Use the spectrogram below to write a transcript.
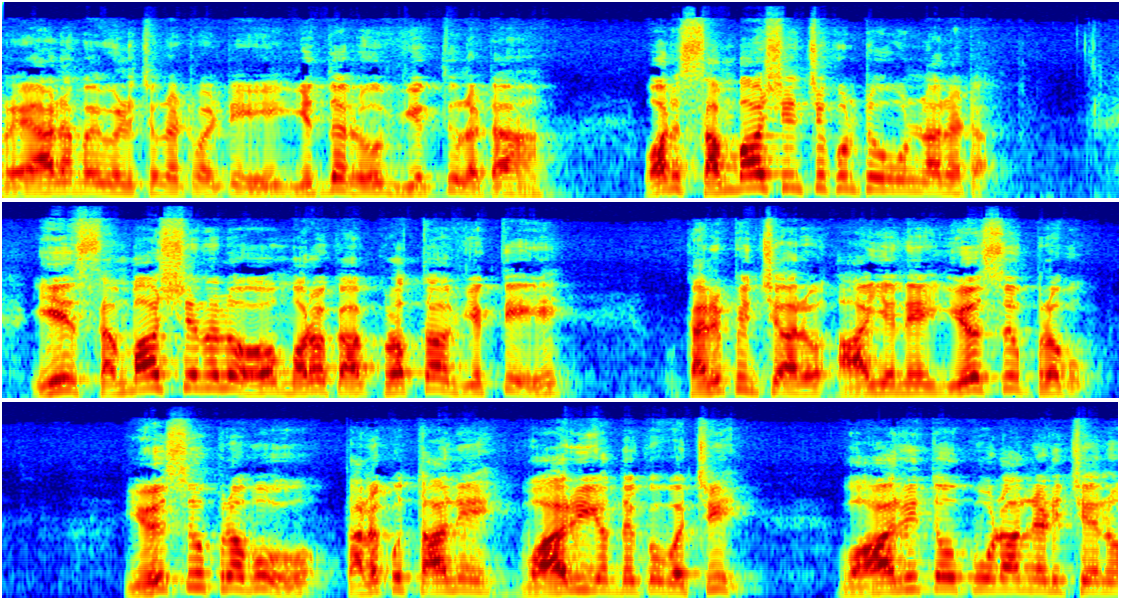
ప్రయాణమై వెళుచున్నటువంటి ఇద్దరు వ్యక్తులట వారు సంభాషించుకుంటూ ఉన్నారట. ఈ సంభాషణలో మరొక క్రొత్త వ్యక్తి కనిపించారు ఆయనే యేసు ప్రభు. యేసు ప్రభు తనకు తానే వారి యొద్దకు వచ్చి వారితో కూడా నడిచాను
